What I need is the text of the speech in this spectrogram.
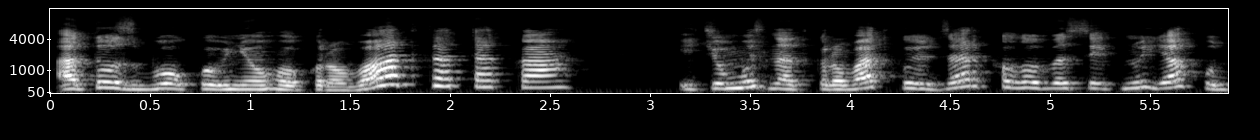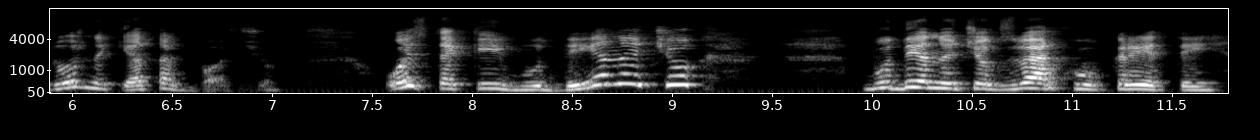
а то збоку в нього кроватка така. І чомусь над кроваткою дзеркало висить. Ну, я художник, я так бачу. Ось такий будиночок. Будиночок зверху вкритий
